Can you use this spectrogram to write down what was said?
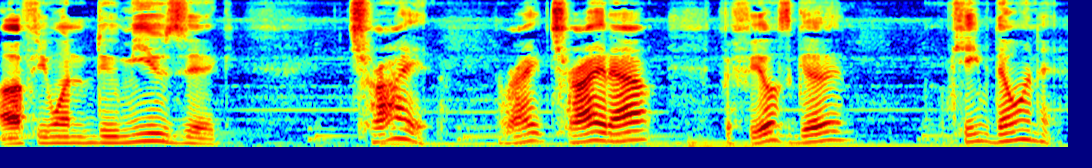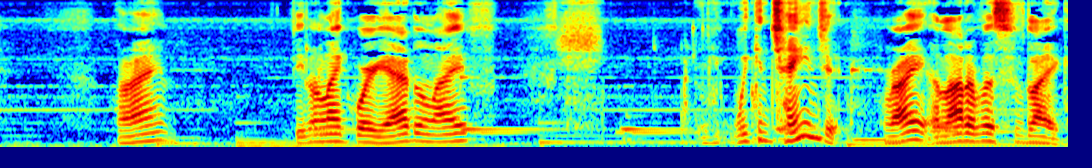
uh, if you want to do music, try it, right? Try it out. If it feels good, keep doing it, right? If you don't like where you're at in life, we can change it, right? A lot of us like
